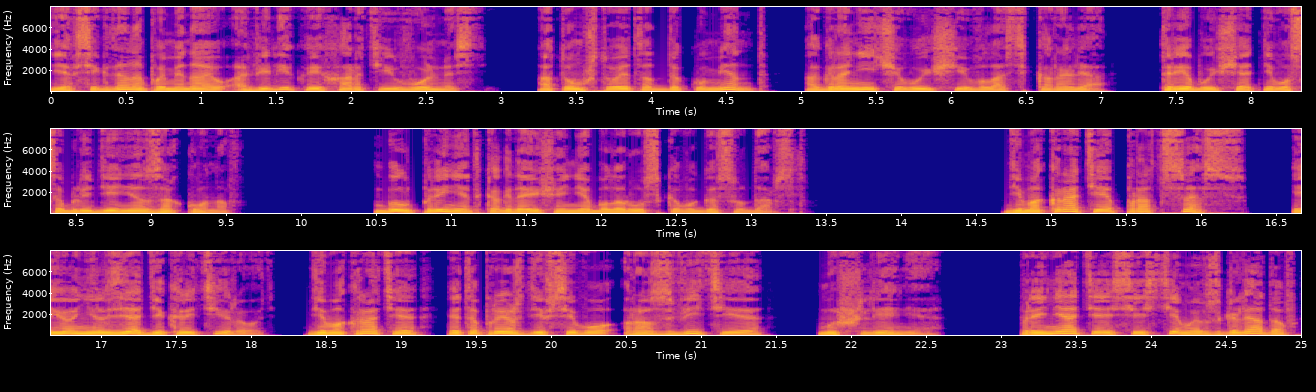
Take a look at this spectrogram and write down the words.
я всегда напоминаю о Великой Хартии Вольности, о том, что этот документ, ограничивающий власть короля, требующий от него соблюдения законов, был принят, когда еще не было русского государства. Демократия — процесс, ее нельзя декретировать. Демократия — это прежде всего развитие мышления, принятие системы взглядов,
